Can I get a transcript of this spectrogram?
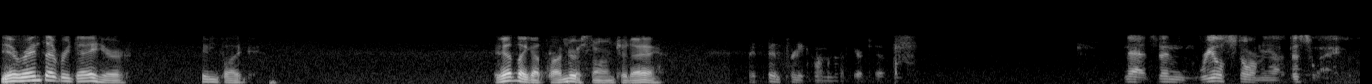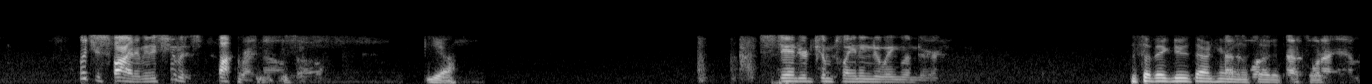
Yeah, it rains every day here. Seems like. We had like a thunderstorm today. It's been pretty common up here too. Yeah, it's been real stormy out this way, which is fine. I mean, it's humid as fuck right now, so Yeah. Standard complaining New Englander. It's So big news down here That in the what, state of that's Texas. what I am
